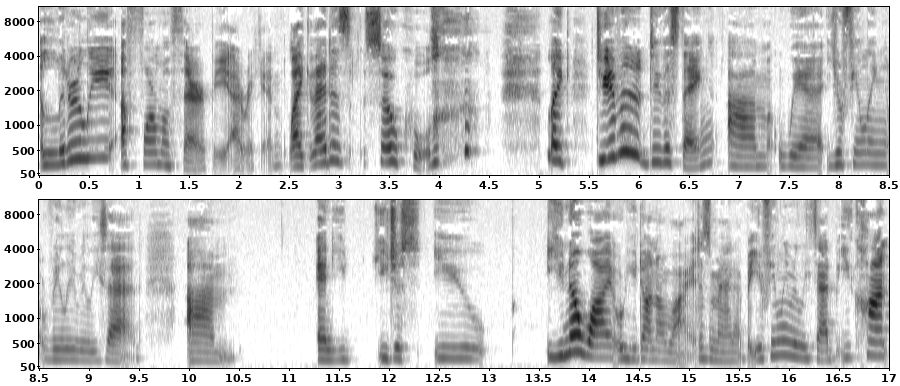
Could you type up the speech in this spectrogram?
literally a form of therapy, I reckon. Like, that is so cool. like, do you ever do this thing um, where you're feeling really, really sad? Um, and you you just you you know why or you don't know why it doesn't matter but you're feeling really sad but you can't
